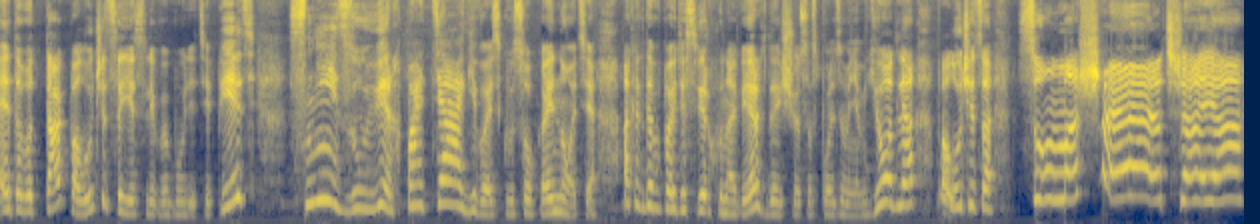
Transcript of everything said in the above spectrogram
Это вот так получится, если вы будете петь снизу вверх, подтягиваясь к высокой ноте. А когда вы поете сверху наверх, да еще с использованием йодля, получится сумасшедшая,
